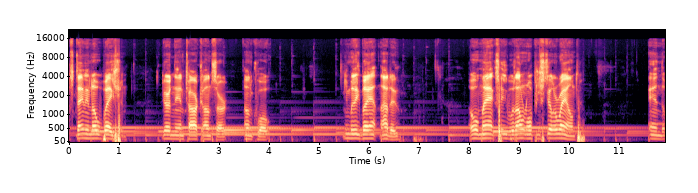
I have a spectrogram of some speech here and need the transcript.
standing ovation during the entire concert, unquote. You believe that? I do. Old Max, he was, I don't know if he's still around. And the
